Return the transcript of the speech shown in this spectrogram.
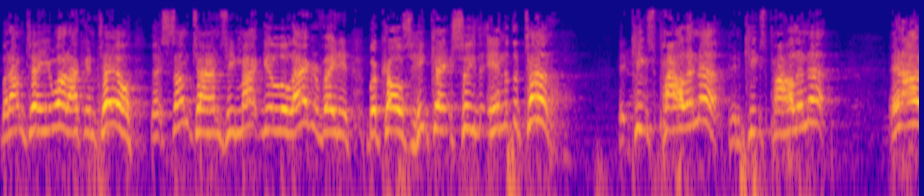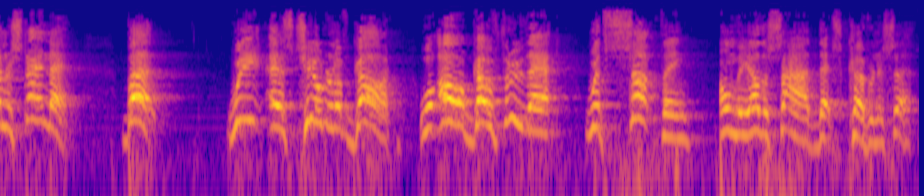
But I'm telling you what, I can tell that sometimes he might get a little aggravated because he can't see the end of the tunnel. It keeps piling up and keeps piling up. And I understand that. But we as children of God will all go through that with something on the other side that's covering us up.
